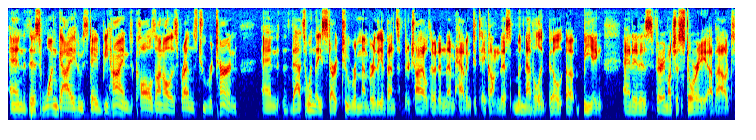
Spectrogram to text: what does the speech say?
and this one guy who stayed behind calls on all his friends to return. And that's when they start to remember the events of their childhood and them having to take on this malevolent build, uh, being. And it is very much a story about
